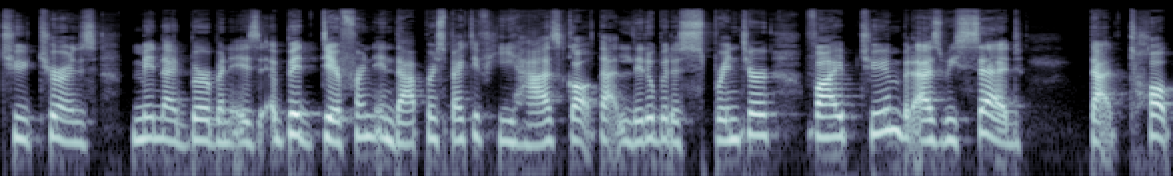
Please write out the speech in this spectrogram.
two turns. Midnight Bourbon is a bit different in that perspective. He has got that little bit of sprinter vibe to him, but as we said, that top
